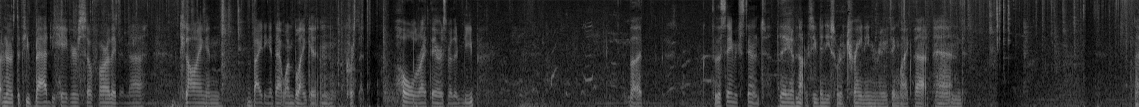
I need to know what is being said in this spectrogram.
I've noticed a few bad behaviors so far. They've been uh, clawing and biting at that one blanket, and of course that hole right there is rather deep. But to the same extent, they have not received any sort of training or anything like that, and uh,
